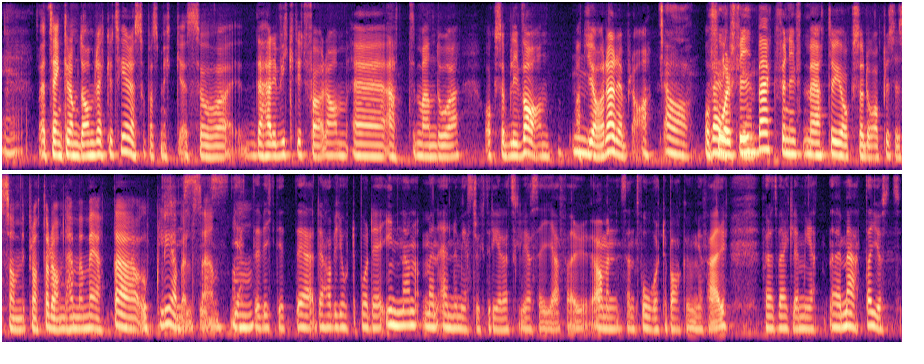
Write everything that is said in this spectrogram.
Eh, Jag tänker om de rekryterar så pass mycket så det här är viktigt för dem eh, att man då också blir van Mm. att göra det bra. Ja, Och får verkligen. feedback för ni möter ju också då precis som vi pratade om det här med att mäta upplevelsen. Precis, Mm. Jätteviktigt. Det, det har vi gjort både innan men ännu mer strukturerat skulle jag säga för ja, men sen två år tillbaka ungefär. För att verkligen äh, mäta just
